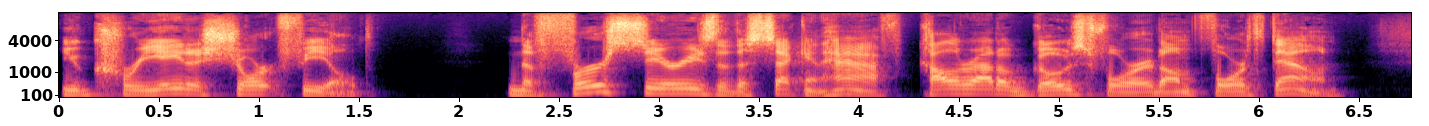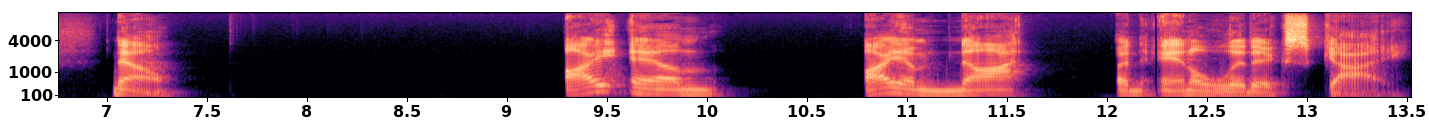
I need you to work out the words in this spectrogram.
You create a short field. In the first series of the second half, Colorado goes for it on fourth down. Now, I am I am not an analytics guy.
